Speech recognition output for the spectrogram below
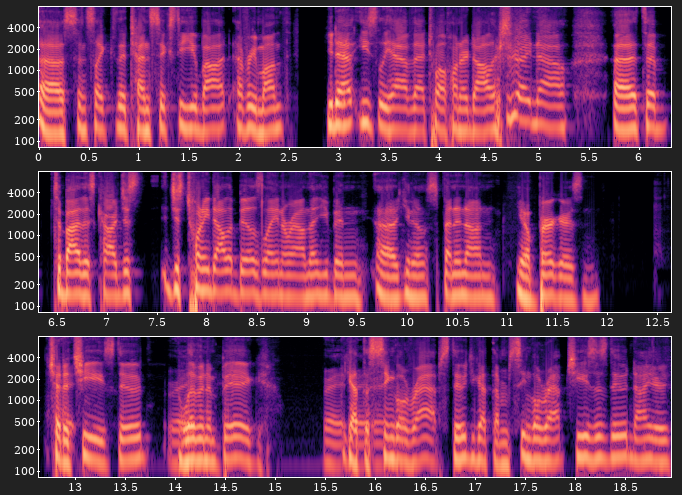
uh, since like the ten sixty you bought every month, you'd have, easily have that twelve hundred dollars right now uh, to to buy this card. Just just twenty dollar bills laying around that you've been uh, you know spending on you know burgers and cheddar Right. cheese, dude. Right, Living in big. Right, You got right, the right. single wraps, dude. You got them single wrap cheeses, dude. Now you're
